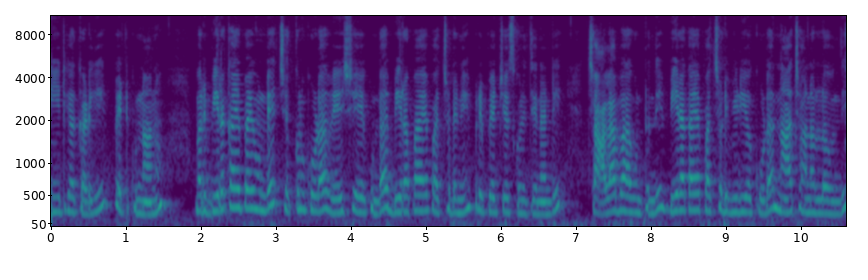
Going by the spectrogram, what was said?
నీట్గా కడిగి పెట్టుకున్నాను. మరి బీరకాయపై ఉండే చెక్కును కూడా వేస్ట్ చేయకుండా బీరకాయ పచ్చడిని ప్రిపేర్ చేసుకొని తినండి. చాలా బాగుంటుంది. బీరకాయ పచ్చడి వీడియో కూడా నా ఛానల్లో ఉంది.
